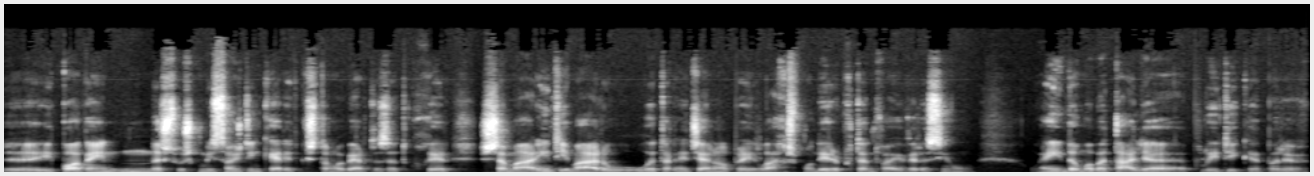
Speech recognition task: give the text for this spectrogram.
e podem, nas suas comissões de inquérito que estão abertas a decorrer, chamar, intimar o, o Attorney General para ir lá responder. Portanto, vai haver assim um, ainda uma batalha política para,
